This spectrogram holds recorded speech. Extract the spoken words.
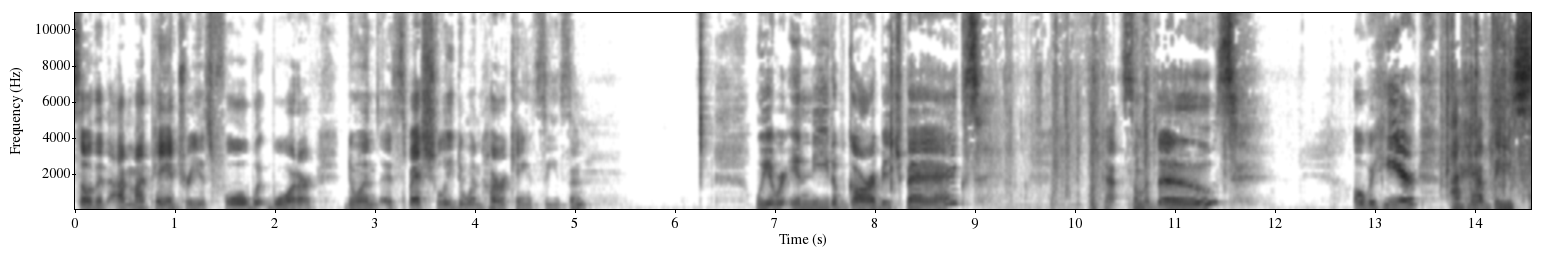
so that I, my pantry is full with water, during, especially during hurricane season. We were in need of garbage bags. Got some of those. Over here, I have these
